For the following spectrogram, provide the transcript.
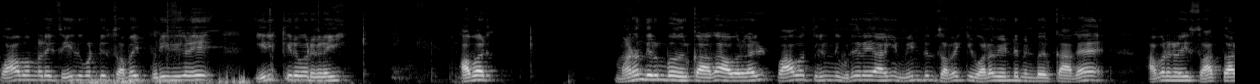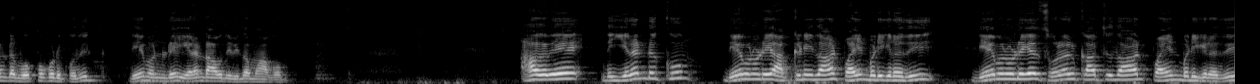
பாவங்களை செய்து கொண்டு சபை பிரிவுகளே இருக்கிறவர்களை அவர் மனம் திரும்புவதற்காக அவர்கள் பாவத்திலிருந்து விடுதலையாகி மீண்டும் சபைக்கு வர வேண்டும் என்பதற்காக அவர்களை சாத்தாண்டம் ஒப்புக் கொடுப்பது தேவனுடைய இரண்டாவது விதமாகும். ஆகவே இந்த இரண்டுக்கும் தேவனுடைய அக்கினி தான் பயன்படுகிறது. தேவனுடைய சுழல் காற்று தான் பயன்படுகிறது.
